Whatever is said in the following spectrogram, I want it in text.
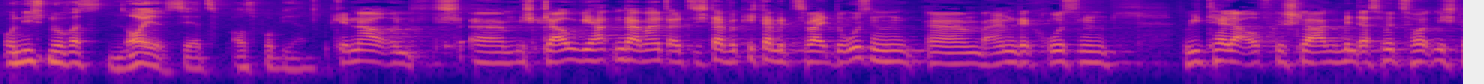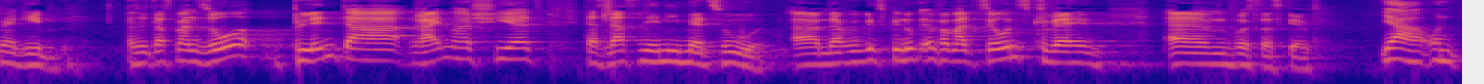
Und nicht nur was Neues jetzt ausprobieren. Genau, und ähm, ich glaube, wir hatten damals, als ich da wirklich da mit zwei Dosen ähm, bei einem der großen Retailer aufgeschlagen bin, das wird es heute nicht mehr geben. Also, dass man so blind da reinmarschiert, das lassen wir nicht mehr zu. Ähm, dafür gibt es genug Informationsquellen, ähm, wo es das gibt. Ja, und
